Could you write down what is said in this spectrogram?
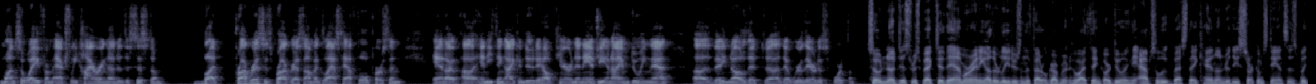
months away from actually hiring under the system. But progress is progress. I'm a glass half full person, and I, uh, anything I can do to help Karen and Angie, and I am doing that uh, they know that uh, that we're there to support them. So, no disrespect to them or any other leaders in the federal government who I think are doing the absolute best they can under these circumstances. But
